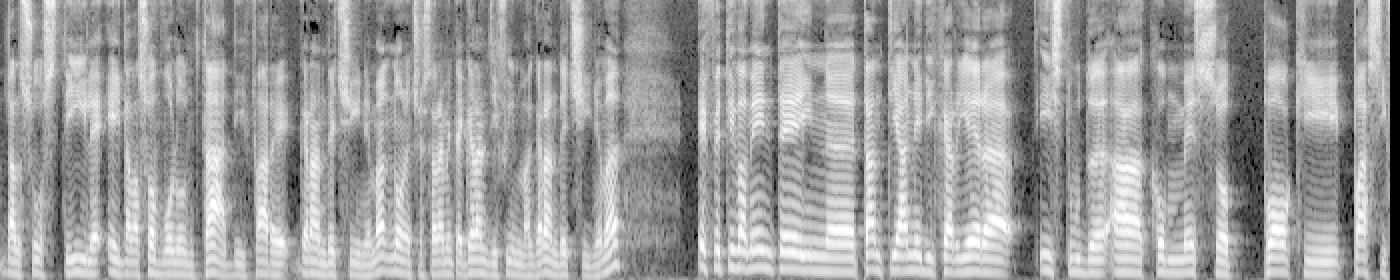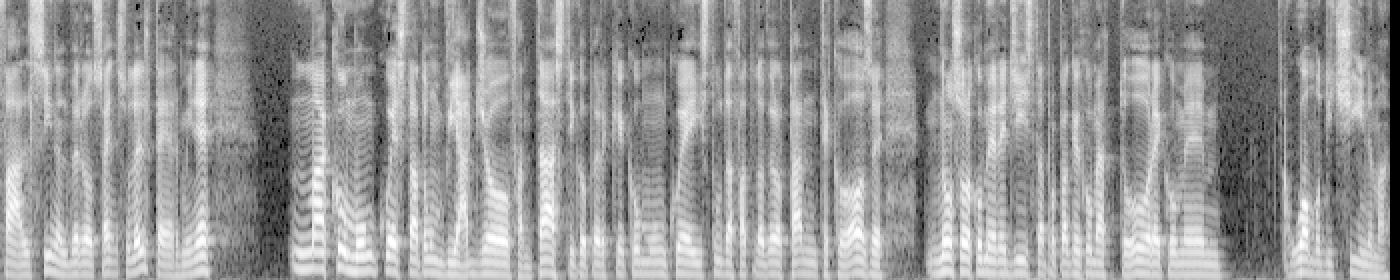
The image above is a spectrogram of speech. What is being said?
dal suo stile e dalla sua volontà di fare grande cinema, non necessariamente grandi film, ma grande cinema. Effettivamente in eh, tanti anni di carriera Eastwood ha commesso pochi passi falsi, nel vero senso del termine, ma comunque è stato un viaggio fantastico perché comunque Eastwood ha fatto davvero tante cose, non solo come regista, proprio anche come attore, come uomo di cinema,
